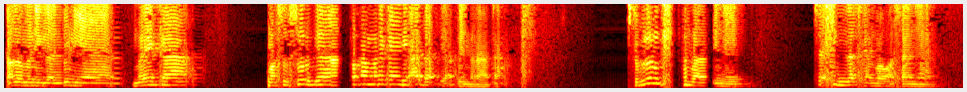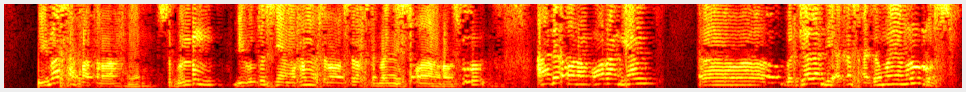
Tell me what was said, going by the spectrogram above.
kalau meninggal dunia mereka masuk surga apakah mereka yang diadab di api neraka? Sebelum kita bahas ini, saya ingin jelaskan bahwasanya di masa fatrah ya, sebelum diutusnya Muhammad SAW sebagai seorang rasul, ada orang-orang yang uh, berjalan di atas agama yang lurus.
